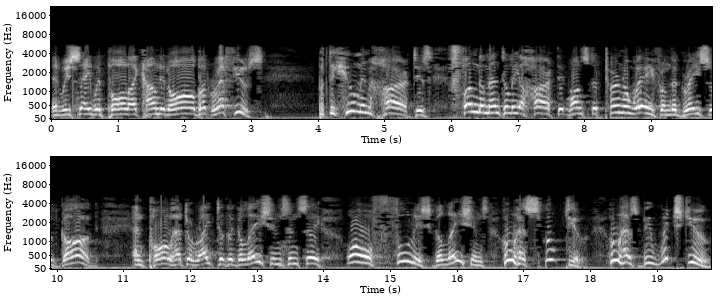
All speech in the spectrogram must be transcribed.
and we say with Paul, I count it all but refuse. But the human heart is fundamentally a heart that wants to turn away from the grace of God. And Paul had to write to the Galatians and say, Oh, foolish Galatians, who has spooked you? Who has bewitched you?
